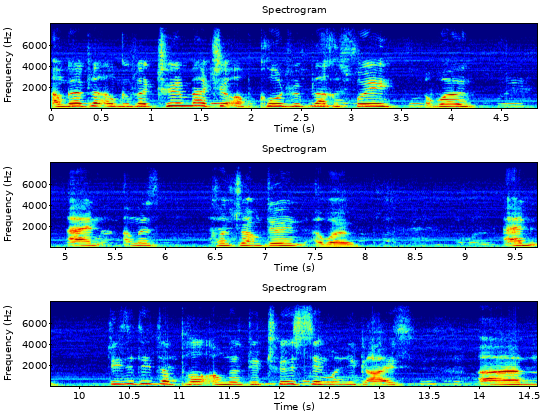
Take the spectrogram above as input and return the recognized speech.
I'm gonna play I'm gonna play two matches of Call of Duty Black Ops 3 a WoW and I'm gonna concentrate on doing a WoW. And these are the part I'm gonna do two things on you guys. Um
